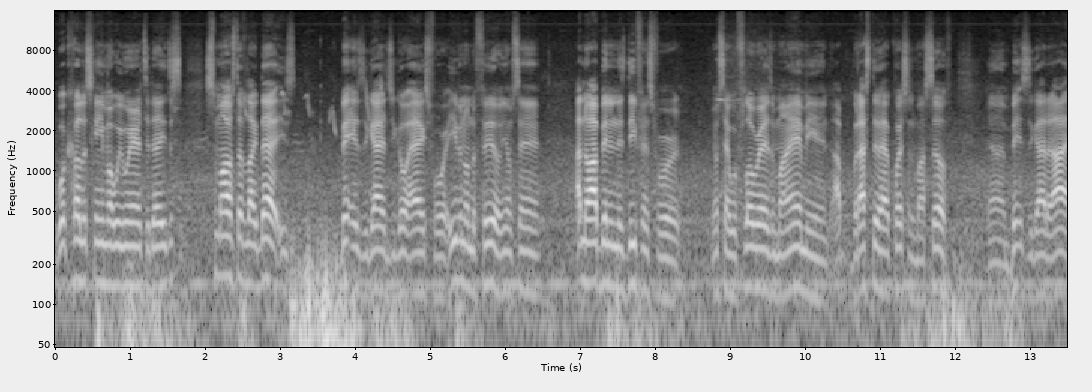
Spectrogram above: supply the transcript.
what color scheme are we wearing today? Just small stuff like that is is the guy that you go ask for, even on the field. You know what I'm saying? I know I've been in this defense for you know what I'm saying with Flores in Miami, and I, but I still have questions myself. Um, the guy that I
